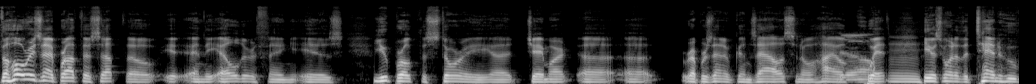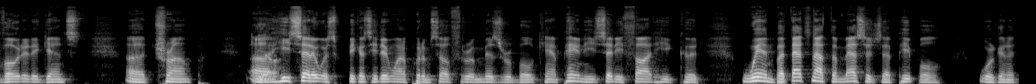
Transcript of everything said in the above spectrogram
The whole reason I brought this up, though, and the elder thing is you broke the story, uh, J. Mart. Uh, uh, Representative Gonzalez in Ohio Yeah. quit. Mm. He was one of the 10 who voted against uh, Trump. Uh, Yeah. He said it was because he didn't want to put himself through a miserable campaign. He said he thought he could win, but that's not the message that people were going to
